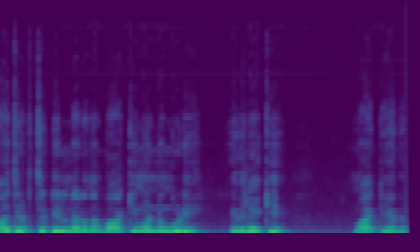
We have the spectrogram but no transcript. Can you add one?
ആ ചെടിച്ചട്ടിയിൽ നടന്ന ബാക്കി മണ്ണും കൂടി ഇതിലേക്ക് മാറ്റിയത്.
